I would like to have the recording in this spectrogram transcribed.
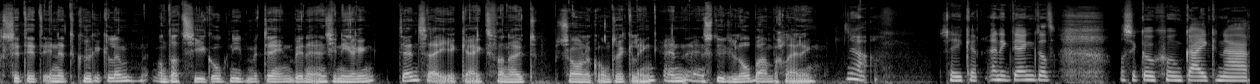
zit dit in het curriculum? Want dat zie ik ook niet meteen binnen engineering. Tenzij je kijkt vanuit persoonlijke ontwikkeling en, en studieloopbaanbegeleiding. Ja, zeker. En ik denk dat als ik ook gewoon kijk naar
